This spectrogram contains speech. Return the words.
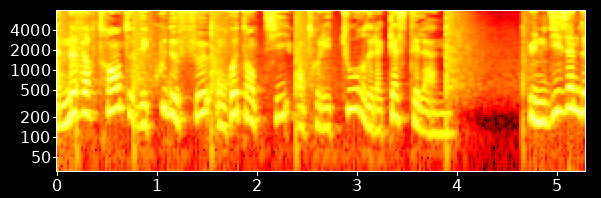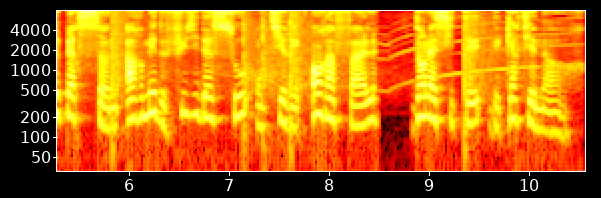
À 9h30, des coups de feu ont retenti entre les tours de la Castellane. Une dizaine de personnes armées de fusils d'assaut ont tiré en rafale dans la cité des quartiers nord.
